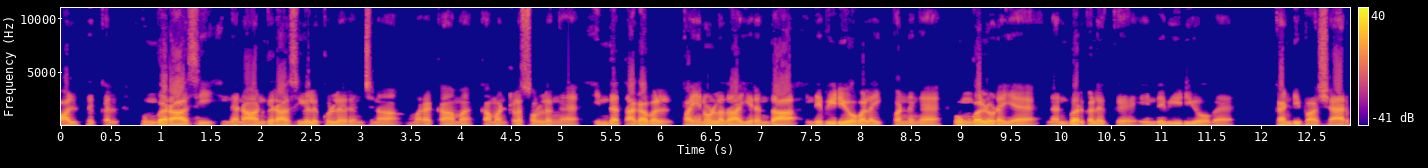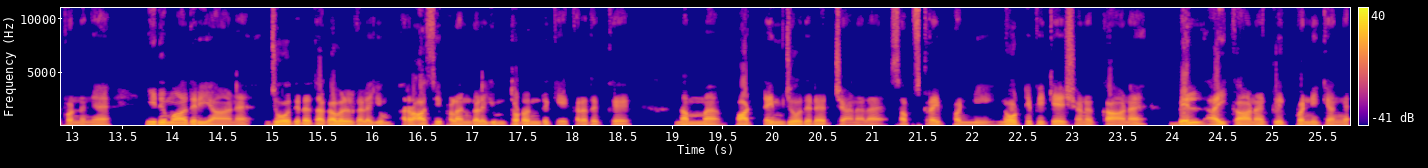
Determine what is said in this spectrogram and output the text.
வாழ்த்துக்கள். உங்கள் ராசி இந்த நான்கு ராசிகளுக்குள்ளே இருந்துச்சுன்னா மறக்காமல் கமெண்ட்டில் சொல்லுங்கள் இந்த தகவல் பயனுள்ளதாக இருந்தால் இந்த வீடியோவை லைக் பண்ணுங்கள் உங்களுடைய நண்பர்களுக்கு இந்த வீடியோவை கண்டிப்பாக ஷேர் பண்ணுங்கள் இது மாதிரியான ஜோதிட தகவல்களையும் ராசி பலன்களையும் தொடர்ந்து கேட்கறதுக்கு நம்ம பார்ட் டைம் ஜோதிடர் சேனலை சப்ஸ்கிரைப் பண்ணி நோட்டிஃபிகேஷனுக்கான பெல் ஐக்கானை கிளிக் பண்ணிக்கங்க.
